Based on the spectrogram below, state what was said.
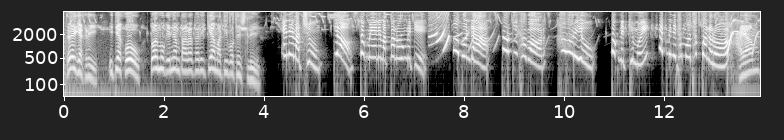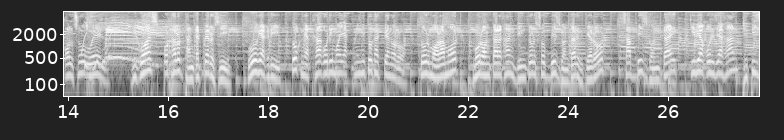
এই গেকৰি এতিয়া কওঁ তই মোক ইনাম তাড়াতাড়ি কিয় মাতি পঠাইছিলি এনে মাতছো কিয়? তোক মই এনে মাতবা নৰো নেকি? অ বুন্দা তোৰ কি খবৰ? হাউ আর ইউ তোক নেটকি মই এক মিনিট সময় থাকবা নৰো। I am also' well because পথাৰত ধান কাটপা ৰছি অ' গেকৰি তোক নেটখা কৰি মই এক মিনিটো থাকপা নৰো। তোৰ মৰামত মোৰ অন্তাৰখান দিনটোৰ চৌব্বিছ ঘণ্টাৰ ভিতৰত ছাব্বিছ ঘণ্টাই কিবা কলজাখান ধিপিচ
